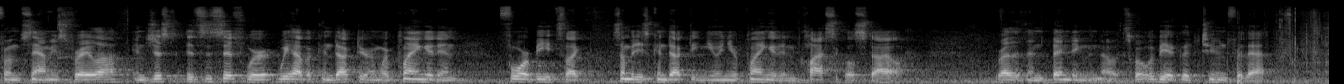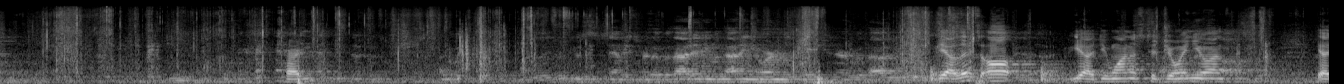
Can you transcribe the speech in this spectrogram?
from Sammy's Freyla? And just, it's as if we're, we have a conductor and we're playing it in four beats, like somebody's conducting you and you're playing it in classical style rather than bending the notes. What would be a good tune for that? Pardon? Without any, without any ornamentation or without any. Yeah, let's all, yeah, do you want us to join you on? Yeah,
